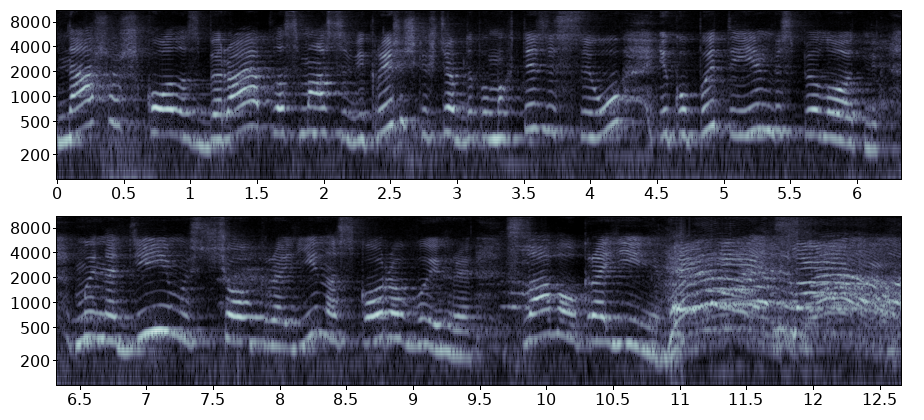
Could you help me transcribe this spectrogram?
Наша школа збирає пластмасові кришечки, щоб допомогти ЗСУ і купити їм безпілотник. Ми надіємося, що Україна скоро виграє. Слава Україні! Героям слава!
